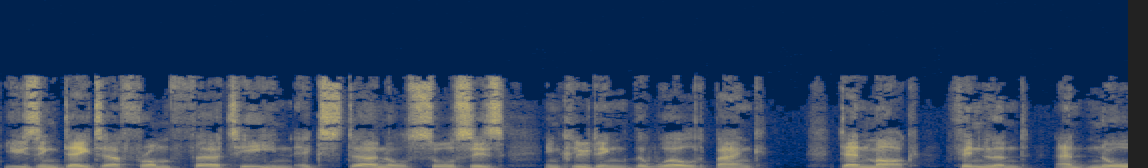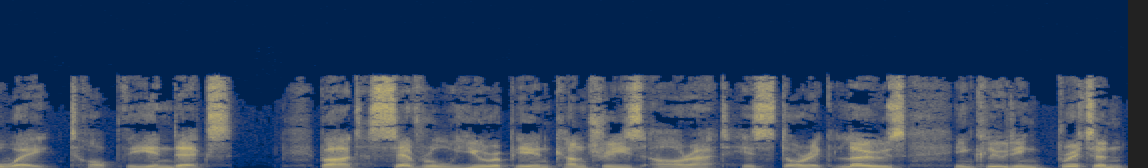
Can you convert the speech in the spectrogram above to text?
using data from 13 external sources, including the World Bank. Denmark, Finland, and Norway top the index. But several European countries are at historic lows, including Britain,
